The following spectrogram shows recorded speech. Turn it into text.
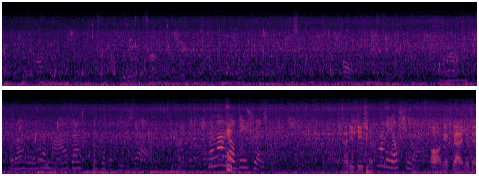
香的。我刚才在拿在那个的底下，可那里有滴水，里滴水？那里有水。哦，流下来对不对？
